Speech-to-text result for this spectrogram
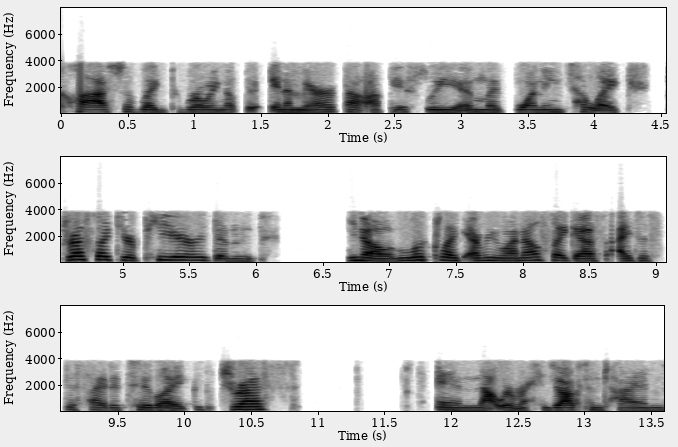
clash of like growing up in America, obviously, and like wanting to like dress like your peers and you know look like everyone else. I guess I just decided to like dress and not wear my hijab sometimes.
